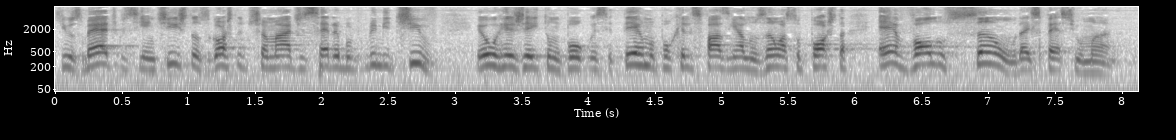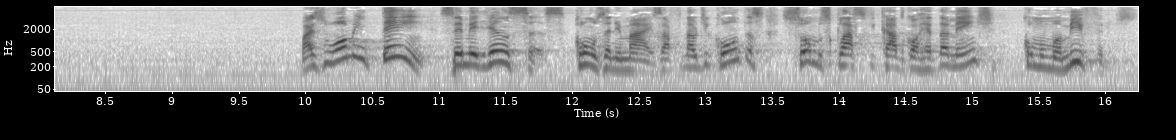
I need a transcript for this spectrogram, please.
que os médicos cientistas gostam de chamar de cérebro primitivo. Eu rejeito um pouco esse termo porque eles fazem alusão à suposta evolução da espécie humana. Mas o homem tem semelhanças com os animais, afinal de contas, somos classificados corretamente como mamíferos.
